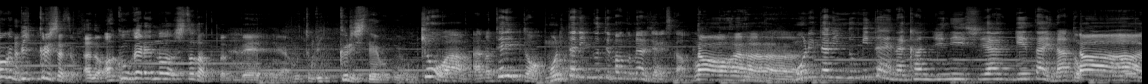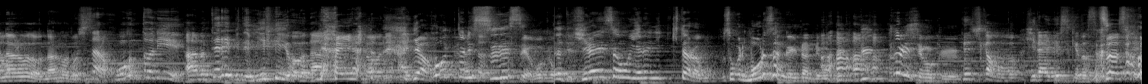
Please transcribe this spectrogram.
僕びっくりしたんですよ。あの憧れの人だったんでいや本当びっくりして僕。今日はあのテレビのモニタリングって番組あるじゃないですか。ああはいはいはいモニタリングみたいな感じに仕上げたいなと。ああなるほどなるほど。そしたら本当にあのテレビで見るような。いやいやいや本当に素ですよ僕。だって平井さんをやりに来たらそこにモルさんがいたんで僕びっくりして僕。で しかも平井ですけど。そそうそう。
